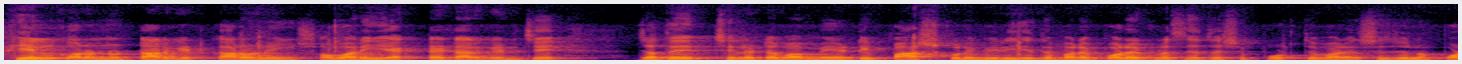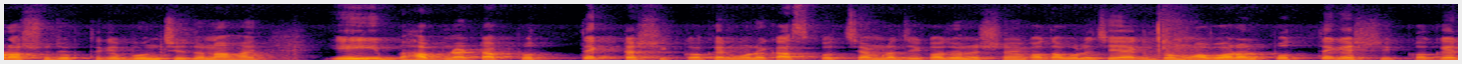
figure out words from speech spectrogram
ফেল করানোর টার্গেট কারণেই সবারই একটাই টার্গেট যে যাতে ছেলেটা বা মেয়েটি পাশ করে বেরিয়ে যেতে পারে, পরের ক্লাসে যাতে সে পড়তে পারে সেজন্য পড়ার সুযোগ থেকে বঞ্চিত না হয়। এই ভাবনাটা প্রত্যেকটা শিক্ষকের মনে কাজ করছে। আমরা যে কজনের সঙ্গে কথা বলেছি, একদম ওভারঅল প্রত্যেকের শিক্ষকের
